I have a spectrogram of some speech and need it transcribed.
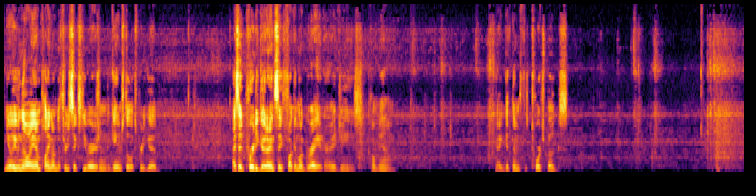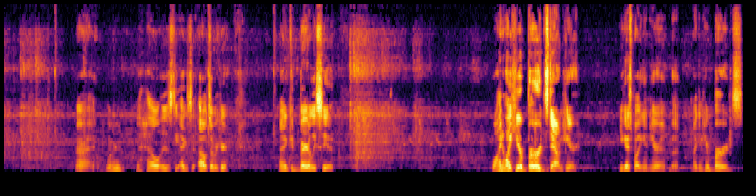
You know, even though I am playing on the 360 version, the game still looks pretty good. I said pretty good. I didn't say fucking look great, alright? Jeez, calm down. Gotta get them th- torch bugs. Alright, where the hell is the exit? Oh, it's over here. I could barely see it. Why do I hear birds down here? You guys probably can't hear it, but I can hear birds.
